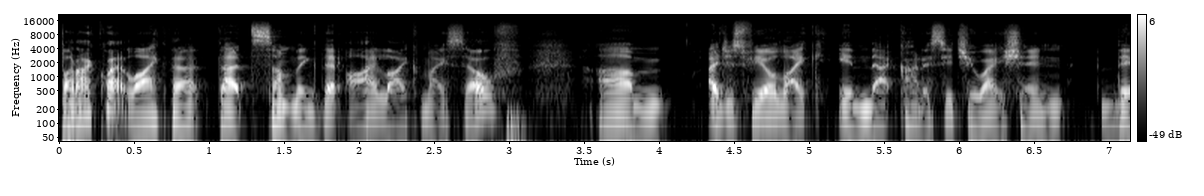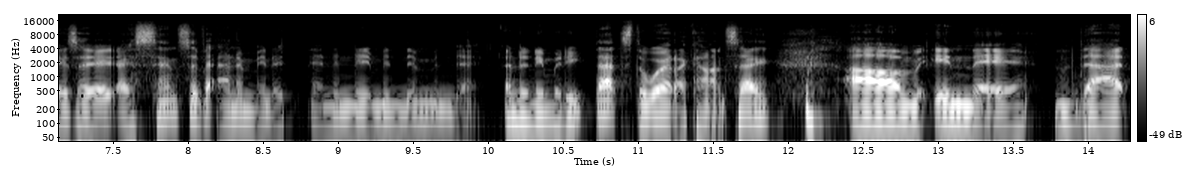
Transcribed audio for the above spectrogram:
but I quite like that. That's something that I like myself. Um, I just feel like in that kind of situation, there's a, a sense of anonymity, anonymity, Anonymity. that's the word I can't say, um, in there that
